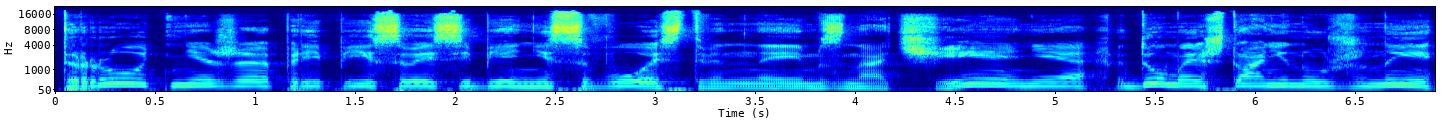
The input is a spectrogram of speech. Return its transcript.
Трутни же, приписывая себе несвойственное им значение, думая, что они нужны,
